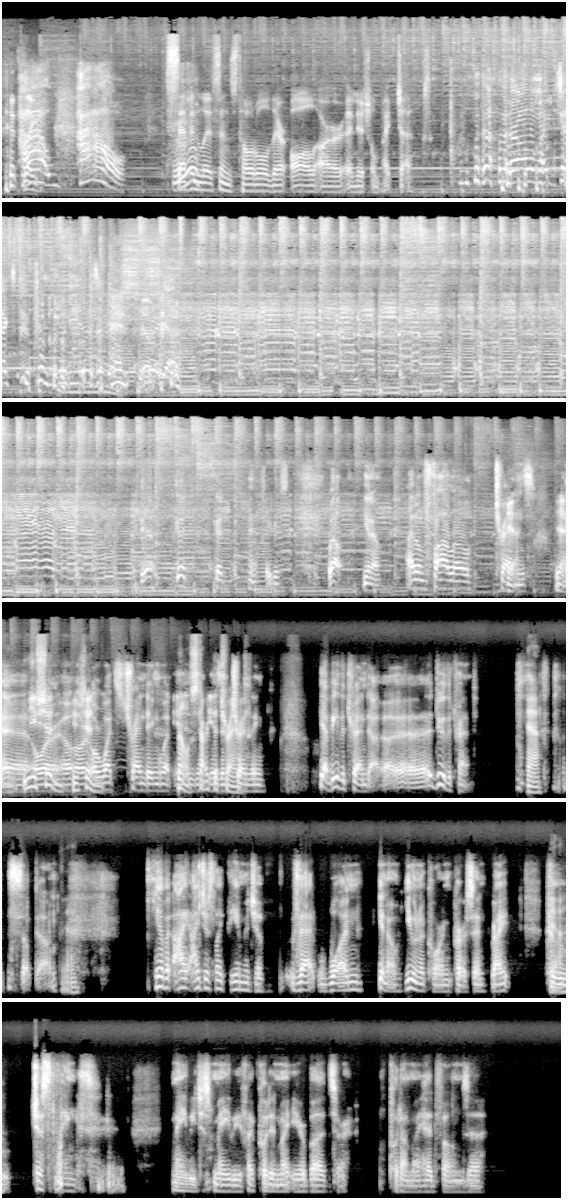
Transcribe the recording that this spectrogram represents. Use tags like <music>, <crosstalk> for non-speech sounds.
It's like How? How? seven Mhm. listens total. They're all our initial mic checks. They're all of my checks from three years ago. Yep. Good. <laughs> Figures. Well, you know, I don't follow trends. Yeah. uh, you or, shouldn't. Or, you or- shouldn't. or what's trending, what No, is start the trend. trending. Yeah, be the trend. Uh, do the trend. yeah. <laughs> so dumb. Yeah. Yeah, but I, I just like the image of that one, you know, unicorn person, right? Who Yeah. just thinks maybe, just maybe, if I put in my earbuds or put on my headphones, uh,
